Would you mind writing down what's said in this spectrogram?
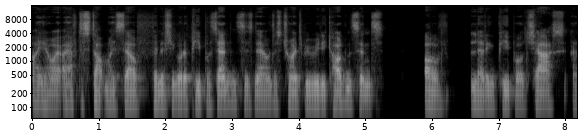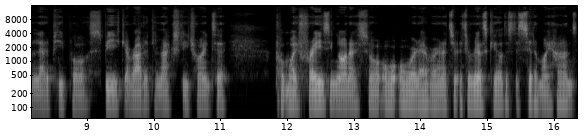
I you know I have to stop myself finishing other people's sentences now and just trying to be really cognizant of letting people chat and letting people speak rather than actually trying to put my phrasing on it or, or, or whatever. And it's a, it's a real skill just to sit on my hands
